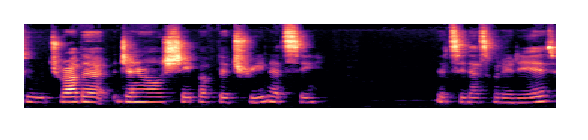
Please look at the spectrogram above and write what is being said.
to draw the general shape of the tree. Let's see. Let's see, that's what it is.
